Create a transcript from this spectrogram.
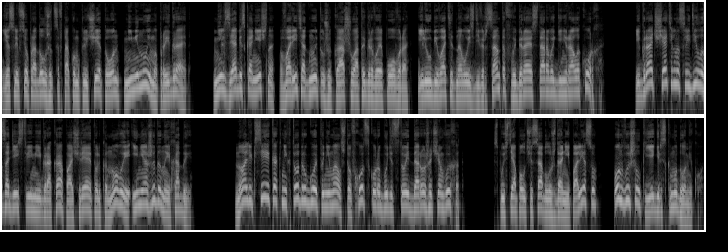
Если все продолжится в таком ключе, то он неминуемо проиграет. Нельзя бесконечно варить одну и ту же кашу, отыгрывая повара, или убивать одного из диверсантов, выбирая старого генерала Корха. Игра тщательно следила за действиями игрока, поощряя только новые и неожиданные ходы. Но Алексей, как никто другой, понимал, что вход скоро будет стоить дороже, чем выход. Спустя полчаса блужданий по лесу, он вышел к егерскому домику.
